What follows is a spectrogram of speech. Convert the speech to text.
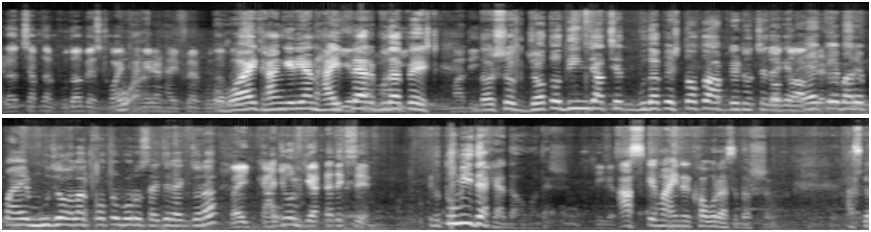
এটা হচ্ছে আপনার Budapest white Hungarian high flyer Budapest. White Hungarian high এই ফ্লেয়ার একটা মাদি, বুদাপেস্ট। দর্শক যত দিন যাচ্ছে বুদাপেস্ট তত আপডেট হচ্ছে দেখেন। একেবারে পায়ের মুজোওয়ালা কত বড় সাইজের এক জোড়া ভাই কাজল গিয়ারটা দেখছেন? এটা তুমি দেখা দাও আমাদের। ঠিক আছে। আজকে মাহিনের খবর আছে দর্শক। আজকে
